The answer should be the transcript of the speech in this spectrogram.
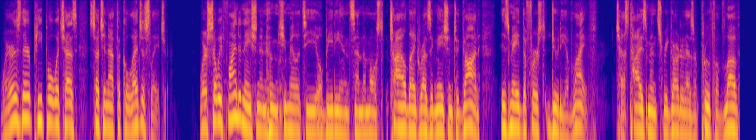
Where is there people which has such an ethical legislature? Where shall we find a nation in whom humility, obedience, and the most childlike resignation to God is made the first duty of life? Chastisements regarded as a proof of love,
